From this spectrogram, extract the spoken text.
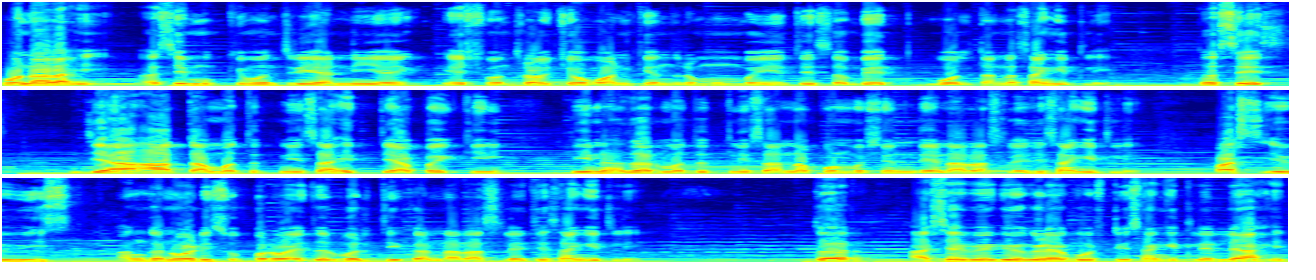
होणार आहे असे मुख्यमंत्री यांनी यशवंतराव चव्हाण केंद्र मुंबई येथे सभेत बोलताना सांगितले. तसेच ज्या आता मदतनीस आहेत त्यापैकी तीन हजार मदतनीसांना प्रमोशन देणार असल्याचे सांगितले. पाचशे वीस अंगणवाडी सुपरवायझर भरती करणार असल्याचे सांगितले. तर अशा वेगवेगळ्या गोष्टी सांगितलेल्या आहेत.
